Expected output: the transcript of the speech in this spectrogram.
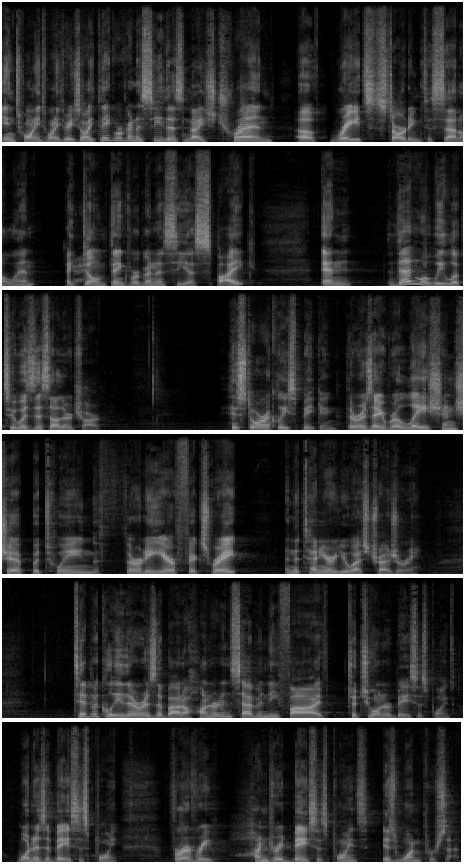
in 2023. So I think we're going to see this nice trend of rates starting to settle in. I don't think we're going to see a spike. And then what we look to is this other chart. Historically speaking, there is a relationship between the 30 year fixed rate and the 10 year US Treasury. Typically, there is about 175 to 200 basis points. What is a basis point? For every 100 basis points is 1%.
